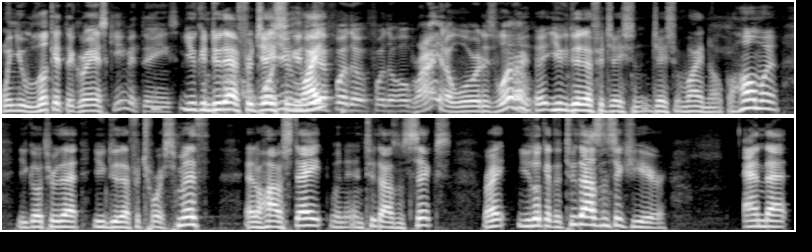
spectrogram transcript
When you look at the grand scheme of things, you can do that for Jason can do White. that for the for the O'Brien Award as well. Right. You can do that for Jason Jason White in Oklahoma. You go through that. You can do that for Troy Smith at Ohio State when in 2006. Right. You look at the 2006 year, and that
